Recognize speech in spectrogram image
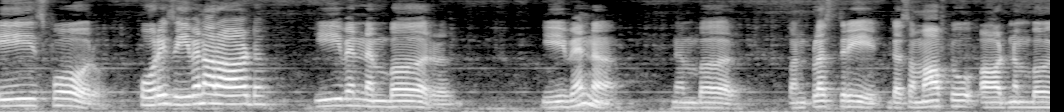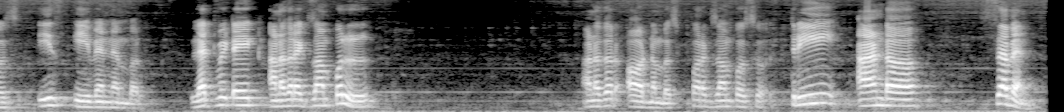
is 4 4 is even or odd? Even number. Even number. 1 plus 3 the sum of two odd numbers is even number. Let me take another example. Another odd numbers. For example so 3 and uh, 7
